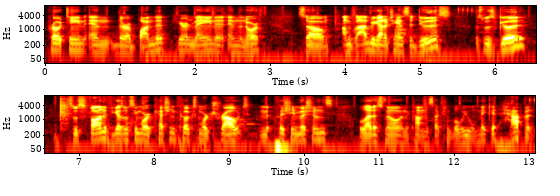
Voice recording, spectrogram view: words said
protein and they're abundant here in Maine and in the north. So I'm glad we got a chance to do this. This was good. This was fun. If you guys want to see more catch and cooks, more trout fishing missions, let us know in the comment section but We will make it happen.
